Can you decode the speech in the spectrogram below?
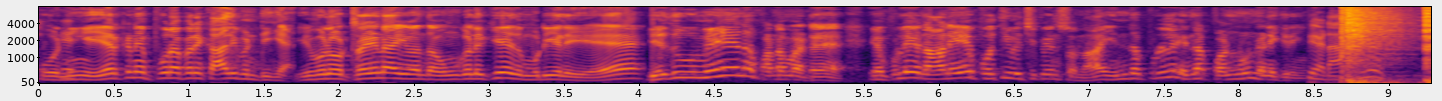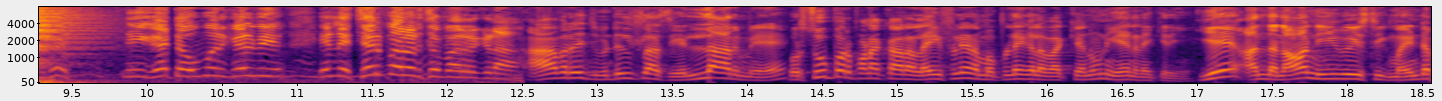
ஓ நீங்க ஏற்கனவே பூரா பேரை காலி பண்ணிட்டீங்க. இவ்வளவு ட்ரெயின் ஆகி வந்த உங்களுக்கே அது முடியலையே. எதுவுமே நான் பண்ண மாட்டேன். என் பிள்ளைய நானே பொத்தி வச்சுப்பேன்னு சொன்னா இந்த புள்ள என்ன பண்ணுன்னு நினைக்கிறீங்க? நீ கேட்ட ஒவ்வொரு கேள்வி என்ன செருப்பால் அடிச்ச மாதிரி இருக்குடா. ஆவரேஜ் மிடில் கிளாஸ் எல்லாருமே ஒரு சூப்பர் பணக்கார லைஃப்ல நம்ம பிள்ளைகளை வைக்கணும்னு ஏன் நினைக்கிறீங்க? ஏன் அந்த நான் ஈகோயிஸ்டிக் மைண்ட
